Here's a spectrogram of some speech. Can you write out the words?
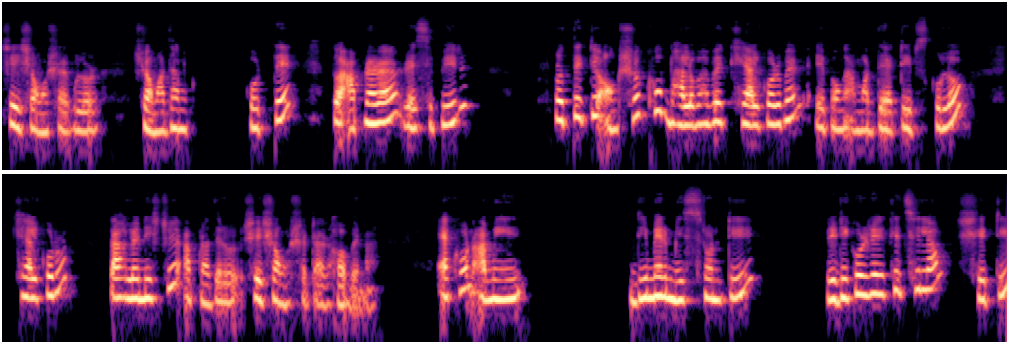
সেই সমস্যাগুলোর সমাধান করতে। তো আপনারা রেসিপির প্রত্যেকটি অংশ খুব ভালোভাবে খেয়াল করবেন এবং আমার দেওয়া টিপসগুলো খেয়াল করুন। তাহলে নিশ্চয়ই আপনাদের সেই সমস্যাটা আর হবে না। এখন আমি ডিমের মিশ্রণটি রেডি করে রেখেছিলাম। সেটি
